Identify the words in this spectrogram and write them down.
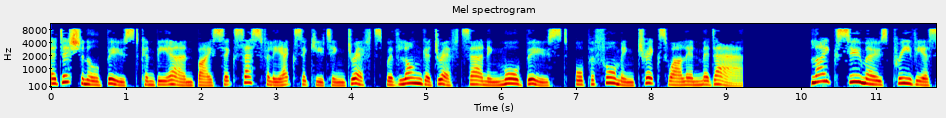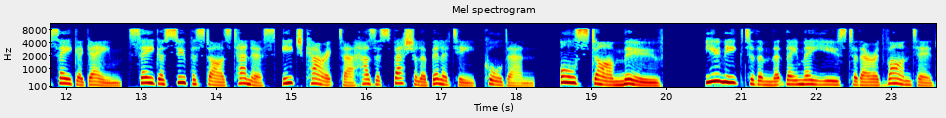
Additional boost can be earned by successfully executing drifts with longer drifts earning more boost, or performing tricks while in midair. Like Sumo's previous Sega game, Sega Superstars Tennis, each character has a special ability, called an All-Star Move, unique to them that they may use to their advantage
